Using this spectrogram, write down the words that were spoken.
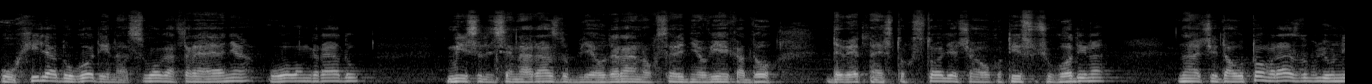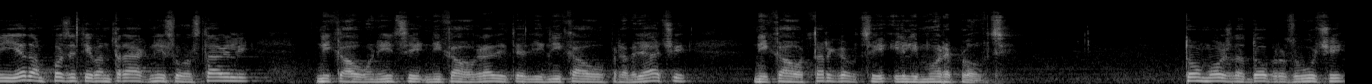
u hiljadu godina svoga trajanja u ovom gradu, misli se na razdoblje od ranog srednjeg vijeka do 19. stoljeća, oko tisuću godina, znači da u tom razdoblju ni jedan pozitivan trag nisu ostavili ni kao vojnici, ni kao graditelji, ni kao upravljači, ni kao trgovci ili moreplovci. To možda dobro zvuči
